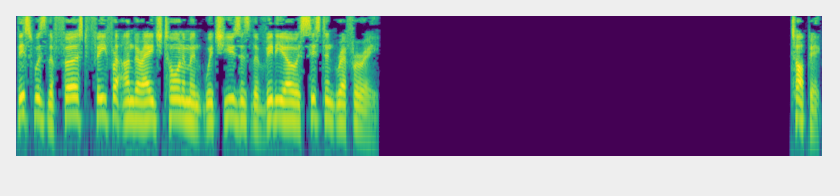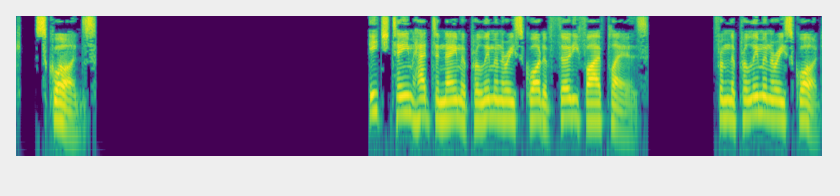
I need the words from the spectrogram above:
This was the first FIFA underage tournament which uses the video assistant referee. Topic: Squads. Each team had to name a preliminary squad of 35 players. From the preliminary squad,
